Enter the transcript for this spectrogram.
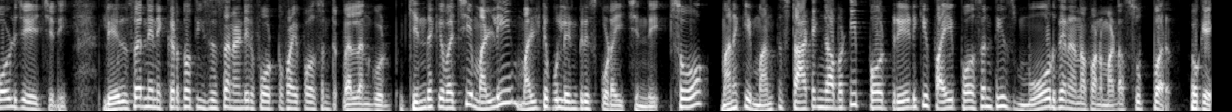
హోల్డ్ చేయొచ్చు ఇది లేదు సార్ నేను ఇక్కడతో తీసేసానండి four to five percent well and good కిందకి వచ్చి మళ్ళీ మల్టిపుల్ ఎంట్రీస్ కూడా ఇచ్చింది. సో మనకి మంత్ స్టార్టింగ్ కాబట్టి పర్ ట్రేడ్కి five percent is more than enough అనమాట సూపర్ ఓకే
